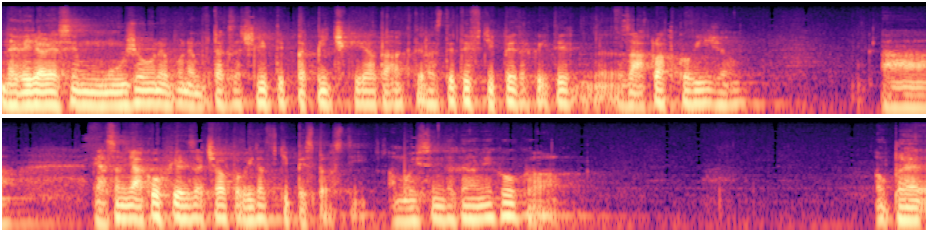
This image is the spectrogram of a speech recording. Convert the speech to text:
nevěděli, jestli můžou nebo nebo, tak začaly ty pepíčky a tak, tyhle ty, ty vtipy, takový ty základkový, že? A já jsem nějakou chvíli začal povídat vtipy sprostý. A můj syn tak na mě koukal. A úplně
